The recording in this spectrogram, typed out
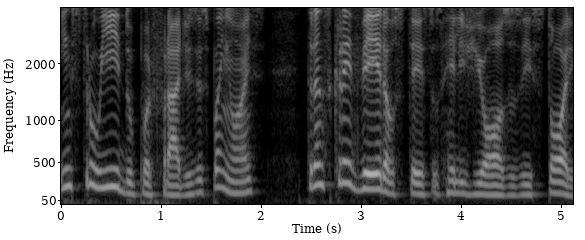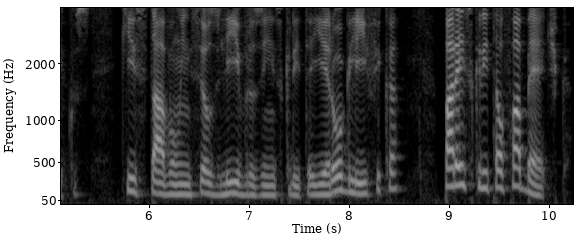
instruído por frades espanhóis, transcrevera os textos religiosos e históricos que estavam em seus livros em escrita hieroglífica para a escrita alfabética.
